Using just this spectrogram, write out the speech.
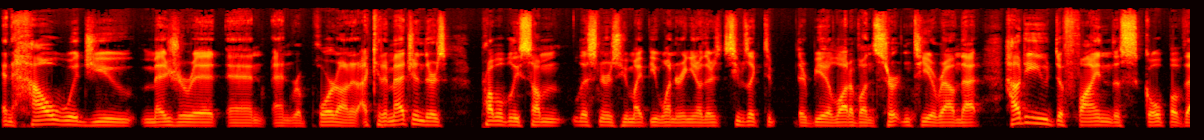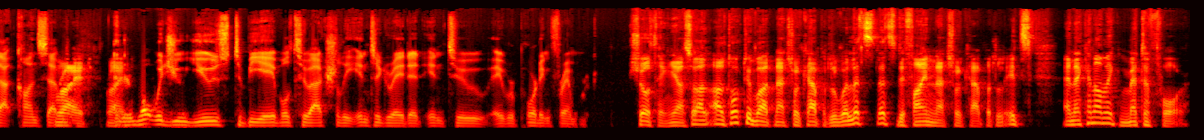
and how would you measure it and and report on it? I can imagine there's probably some listeners who might be wondering, you know, there seems like to, there'd be a lot of uncertainty around that. How do you define the scope of that concept? Right, right. And what would you use to be able to actually integrate it into a reporting framework? Sure thing. Yeah. So I'll, I'll talk to you about natural capital. Well, let's let's define natural capital. It's an economic metaphor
